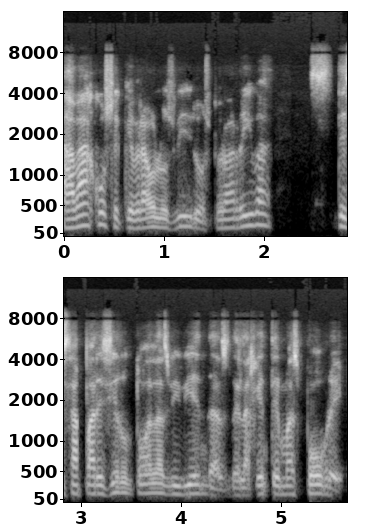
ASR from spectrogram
abajo se quebraron los vidrios, pero arriba desaparecieron todas las viviendas de la gente más pobre,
